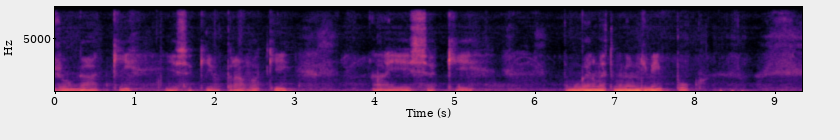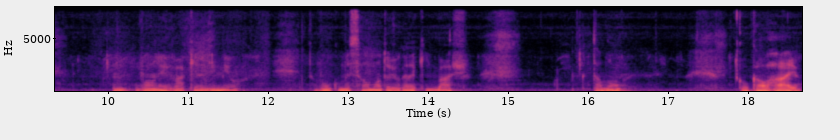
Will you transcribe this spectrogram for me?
jogar aqui, esse aqui eu travo aqui, aí esse aqui, estamos ganhando, mas estamos ganhando de bem pouco. Vão levar aquele ali meu. Então vamos começar uma outra jogada aqui embaixo. Tá bom? Colocar o raio.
